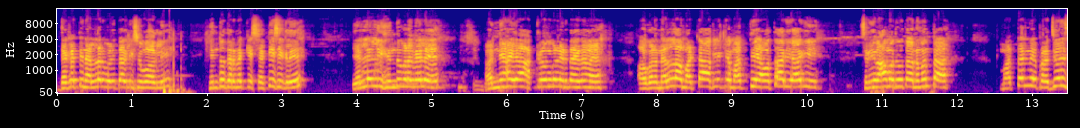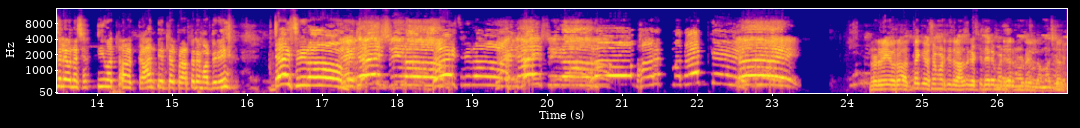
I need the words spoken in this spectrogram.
ಜಗತ್ತಿನ ಎಲ್ಲರಿಗೂ ಒಳಿತಾಗ್ಲಿ ಶುಭವಾಗ್ಲಿ. ಹಿಂದೂ ಧರ್ಮಕ್ಕೆ ಶಕ್ತಿ ಸಿಗ್ಲಿ. ಎಲ್ಲೆಲ್ಲಿ ಹಿಂದೂಗಳ ಮೇಲೆ ಅನ್ಯಾಯ, ಅಕ್ರಮಗಳು ನಡೀತಾ ಇದ್ದಾವೆ ಅವುಗಳನ್ನೆಲ್ಲ ಮಟ್ಟ ಹಾಕ್ಲಿಕ್ಕೆ ಮತ್ತೆ ಅವತಾರಿಯಾಗಿ ಶ್ರೀರಾಮದೂತ ಹನುಮಂತ ಮತ್ತೊಮ್ಮೆ ಪ್ರಜ್ವಲಿಸಲಿ ಅವನ ಶಕ್ತಿ ಮತ್ತು ಅವನ ಕಾಂತಿ ಅಂತ ಪ್ರಾರ್ಥನೆ ಮಾಡ್ತೀನಿ. ಜೈ ಶ್ರೀರಾಮ್! ಜೈ ಶ್ರೀರಾಮ್! ಜೈ ಶ್ರೀರಾಮ್! ಜೈ ಶ್ರೀರಾಮ್! ಹಲೋ, ಭಾರತ್ ನೋಡ್ರಿ ಇವರು ಹತ್ತಕ್ಕೆ ಯೋಚನೆ ಮಾಡ್ತಿದ್ರು ಆದ್ರೂ ಗಟ್ಟಿ ಧೈರ್ಯ ಮಾಡಿದಾರೆ ನೋಡ್ರಿ ಇಲ್ಲ ಮಜ್ಜರು?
